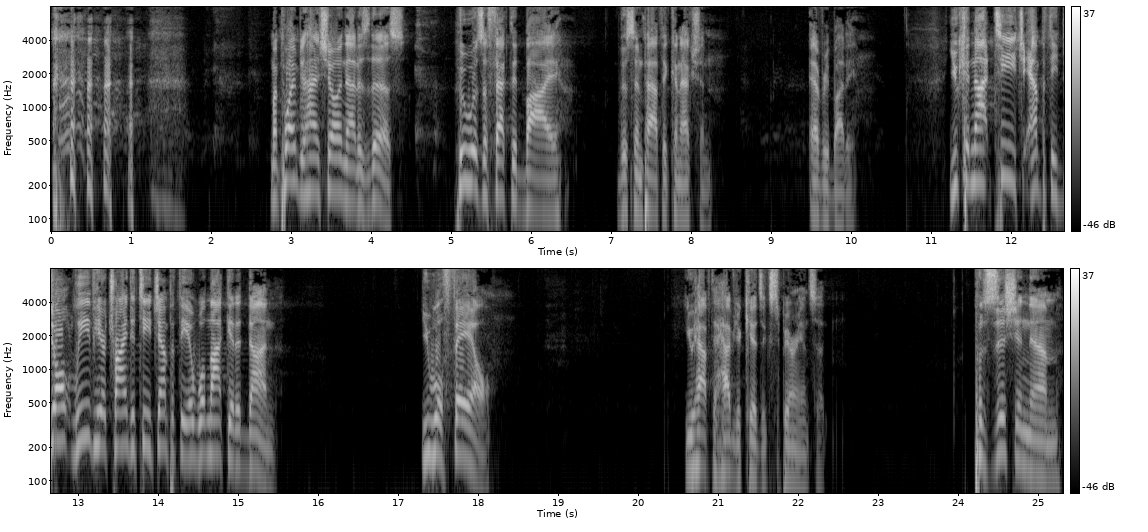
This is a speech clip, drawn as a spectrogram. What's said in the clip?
My point behind showing that is this Who was affected by this empathic connection? Everybody. You cannot teach empathy. Don't leave here trying to teach empathy, it will not get it done. You will fail. You have to have your kids experience it. Position them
